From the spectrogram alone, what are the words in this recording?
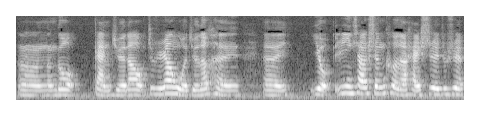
嗯能够感觉到，就是让我觉得很。呃，有印象深刻的还是就是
